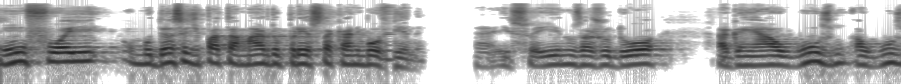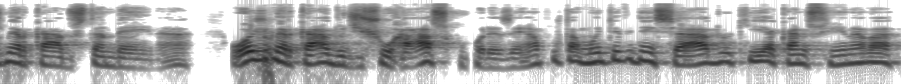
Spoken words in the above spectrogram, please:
Um foi a mudança de patamar do preço da carne bovina. Né? Isso aí nos ajudou a ganhar alguns, alguns mercados também. Né? Hoje o mercado de churrasco, por exemplo, está muito evidenciado que a carne suína ela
